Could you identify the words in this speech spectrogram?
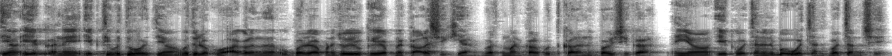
ત્યાં એક અને એકથી વધુ હોય ત્યાં વધુ લખો. આગળના ઉપર આપણે જોયું કે આપણે કાળ શીખ્યા, વર્તમાન કાળ, ભૂતકાળ અને ભવિષ્યકાળ. અહીંયા એક વચન અને બહુવચન. વચન છે.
